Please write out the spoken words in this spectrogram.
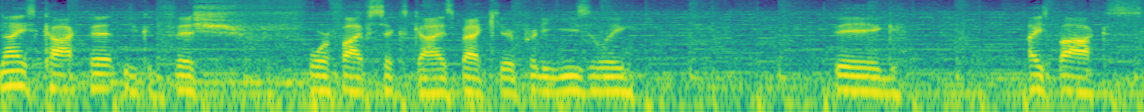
Nice cockpit. You could fish four, five, six guys back here pretty easily big ice box,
